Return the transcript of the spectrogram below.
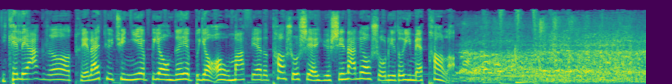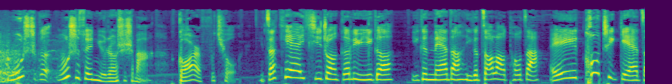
你看两个人推来推去，你也不要，我也不要，哦，麻烦的烫手山芋，谁拿料手里都一面烫了。五十个五十岁女人是什么？高尔夫球。你再看西装革履一个一个男的，一个糟老头子，哎，空气干子，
